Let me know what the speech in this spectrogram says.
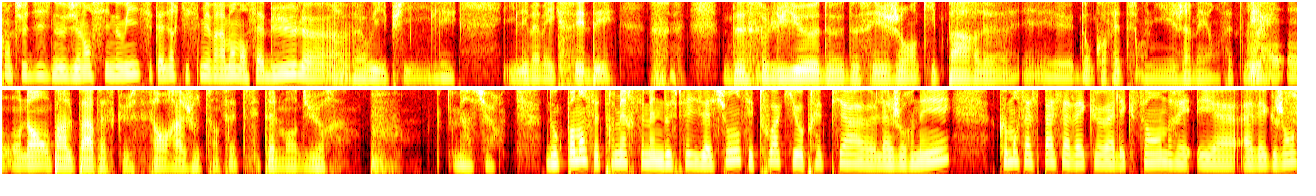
Quand tu dis une violence inouïe, c'est-à-dire qu'il se met vraiment dans sa bulle. Euh. Ah bah oui, et puis il est, il est même excédé de ce lieu, de, ces gens qui parlent. donc en fait, on n'y est jamais en fait. Mais on n'en on, parle pas parce que ça en rajoute en fait. C'est tellement dur. Bien sûr. Donc pendant cette première semaine d'hospitalisation, c'est toi qui es auprès de Pia euh, la journée. Comment ça se passe avec euh, Alexandre et, euh, avec Jean?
